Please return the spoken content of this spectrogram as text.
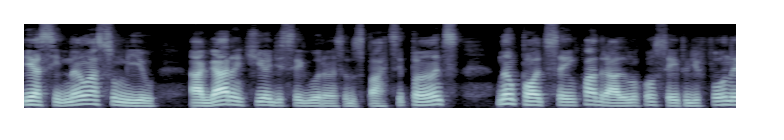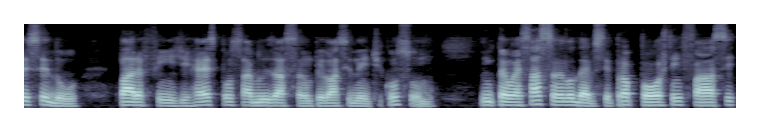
e assim não assumiu a garantia de segurança dos participantes, não pode ser enquadrado no conceito de fornecedor para fins de responsabilização pelo acidente de consumo. Então, essa ação deve ser proposta em face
